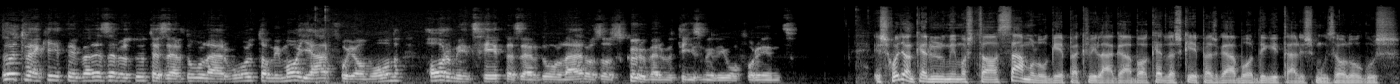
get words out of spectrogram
52 évvel ezelőtt 5000 dollár volt, ami mai árfolyamon 37 ezer dollár, azaz körülbelül 10 millió forint. És hogyan kerülünk mi most a számológépek világába, a kedves Képes Gábor digitális múzeológus?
